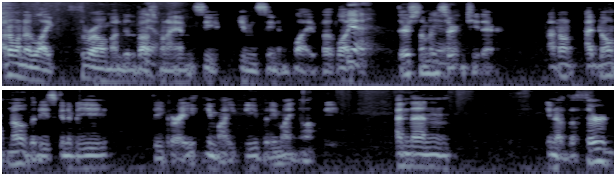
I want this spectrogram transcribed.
I don't want to like throw him under the bus Yeah. when I haven't see, even seen him play. But like, yeah. there's some Yeah. uncertainty there. I don't I don't know that he's going to be be great. He might be, but he might not be. And then, you know, the third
